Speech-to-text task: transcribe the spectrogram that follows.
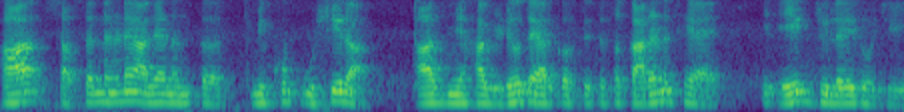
हा शासन निर्णय आल्यानंतर मी खूप उशिरा आज मी हा व्हिडिओ तयार करतोय. त्याचं कारणच हे आहे की एक जुलै रोजी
